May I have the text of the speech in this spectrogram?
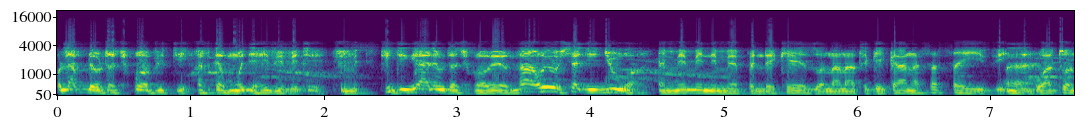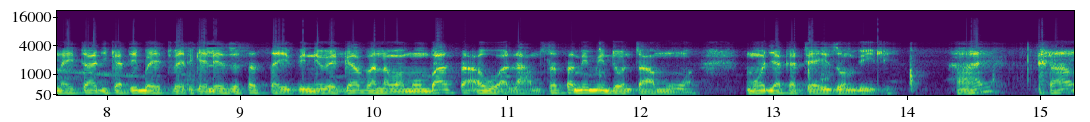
labda utachukua viti katika mmoja hivi viti. Kiti gani utachukua wewe? na wewe ushajijua. E, Mimi nimependekezwa na natakikana sasa hivi Eh. watu wanahitaji katiba itekelezwe sasa hivi, niwe gavana wa Mombasa au alamu Sasa mimi ndo nitaamua moja kati ya hizo mbili. Haya, sawa.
